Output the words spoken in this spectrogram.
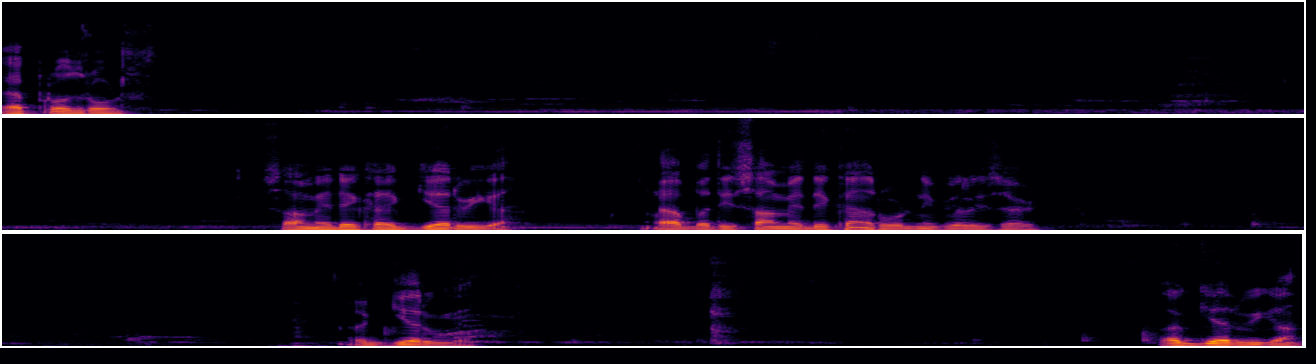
એપ્રોચ રોડ. સામે દેખાય અગિયાર વીઘા. આ બધી સામે દેખાય રોડની પેલી સાઈડ અગિયાર વીઘા. અગિયાર વીઘા.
